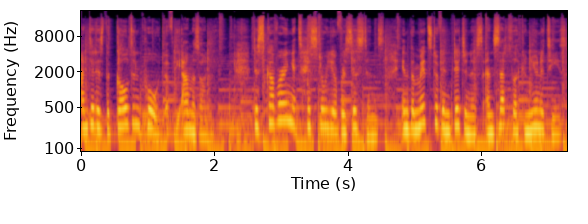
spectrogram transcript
and it is the golden port of the Amazon. Discovering its history of resistance in the midst of indigenous and settler communities,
